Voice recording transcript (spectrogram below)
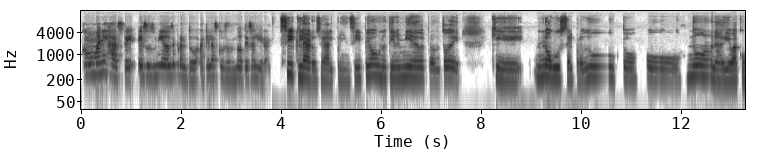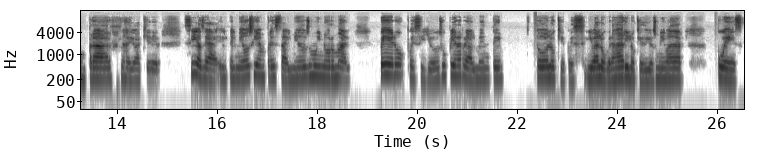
¿Cómo manejaste esos miedos de pronto a que las cosas no te salieran? Sí, claro, o sea, al principio uno tiene miedo de pronto de que no guste el producto o no, nadie va a comprar, nadie va a querer. Sí, o sea, el, el miedo siempre está, el miedo es muy normal, pero pues si yo supiera realmente todo lo que pues iba a lograr y lo que Dios me iba a dar, pues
